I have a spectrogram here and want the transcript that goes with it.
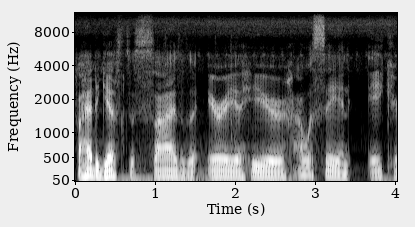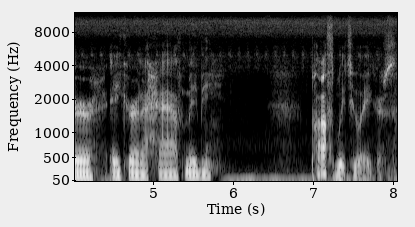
if I had to guess the size of the area here I would say an acre acre and a half maybe possibly two acres.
